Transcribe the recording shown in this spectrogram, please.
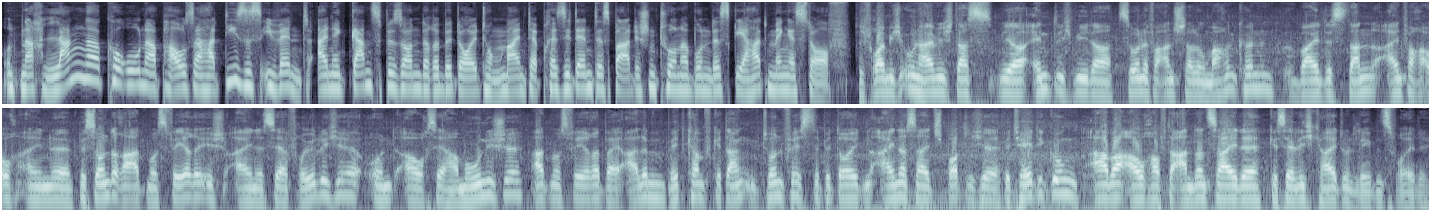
Und nach langer Corona-Pause hat dieses Event eine ganz besondere Bedeutung, meint der Präsident des Badischen Turnerbundes Gerhard Mengesdorf. Ich freue mich unheimlich, dass wir endlich wieder so eine Veranstaltung Veranstaltung machen können, weil das dann einfach auch eine besondere Atmosphäre ist, eine sehr fröhliche und auch sehr harmonische Atmosphäre bei allem Wettkampfgedanken. Turnfeste bedeuten einerseits sportliche Betätigung, aber auch auf der anderen Seite Geselligkeit und Lebensfreude.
